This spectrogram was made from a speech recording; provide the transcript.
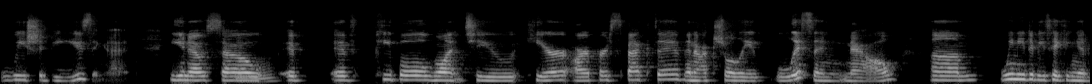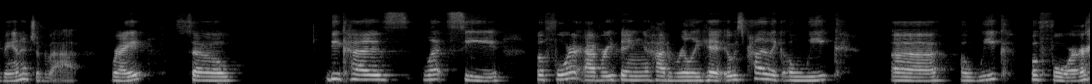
we should be using it you know so mm-hmm. if if people want to hear our perspective and actually listen now um, we need to be taking advantage of that right so because let's see before everything had really hit it was probably like a week uh, a week before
